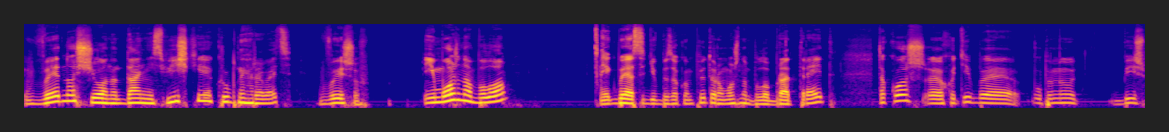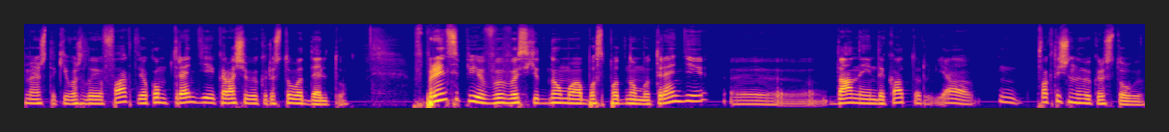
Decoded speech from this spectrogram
видно, що на даній свічці крупний гравець вийшов. І можна було, якби я сидів би за комп'ютером, можна було брати трейд. Також е, хотів би упомянути більш-менш такий важливий факт, в якому тренді краще використовувати дельту. В принципі, в висхідному або спадному тренді е, даний індикатор я м, фактично не використовую.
